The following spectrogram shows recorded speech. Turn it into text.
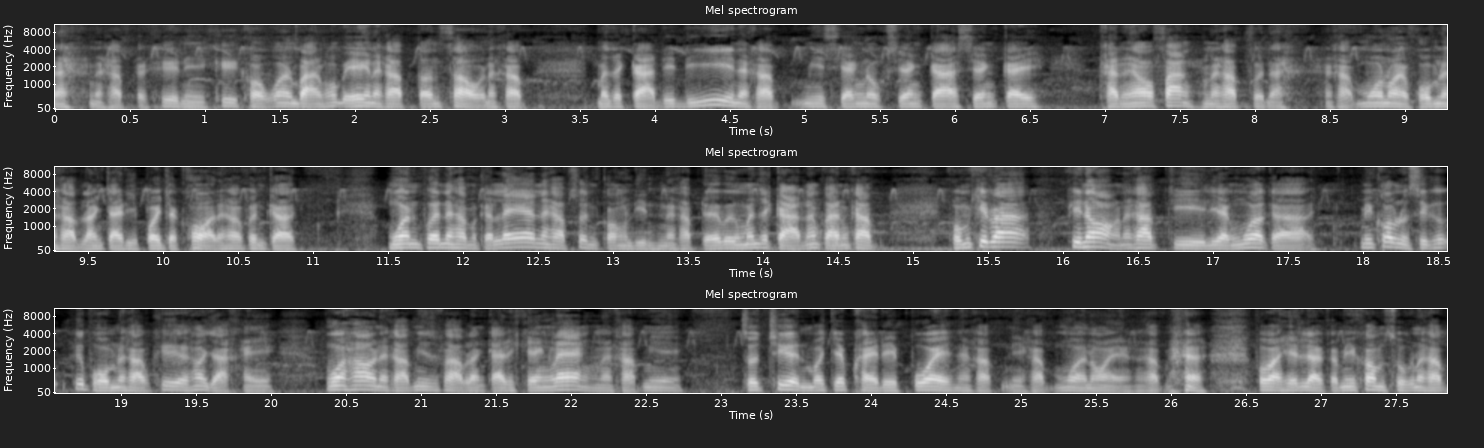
นะนะครับก็คือนี่คือของวันบานผมเองนะครับ ตอนเสาร์นะครับบรรยากาศดีๆนะครับมีเสียงนกเสียงกาเสียงไก่ขันให้เราฟังนะครับเพื่อนนะนะครับมั่วหน่อยผมนะครับ หลังจากที่ปล่อยจากคอนะครับเพื่อนก็มวนเพื่อนนะครับมันก็แล่นะครับส้นกองดินนะครับเดี๋ยวเบิ่งบรรยากาศน้ำกันครับ ผมคิดว่าพี่น้องนะครับที่เลี้ยงงัวกับมีความรู้สึกคือผมนะครับ คือเขาอยากให้งัวเฮานะครับ มีสภาพร่างกายที่แข็งแรงนะครับ มี สดชื่นบ่เจ็บไข้ได้ป่วยนะครับนี่ครับมั่วหน่อยนะครับ เพราะว่าเห็นแล้วก็มีความสุขนะครับ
